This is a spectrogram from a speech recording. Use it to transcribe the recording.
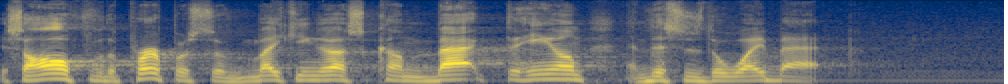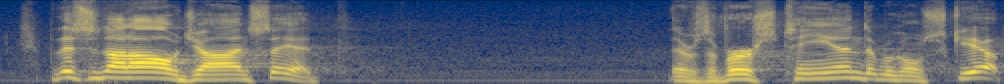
It's all for the purpose of making us come back to Him, and this is the way back. But this is not all John said. There was a verse 10 that we're going to skip.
